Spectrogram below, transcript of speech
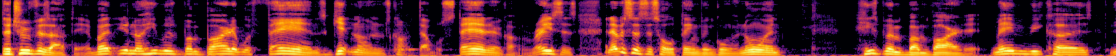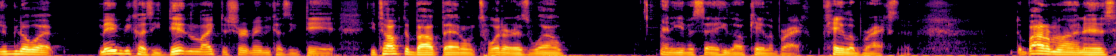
the truth is out there. But you know, he was bombarded with fans getting on him, calling double standard, calling racist. And ever since this whole thing been going on, he's been bombarded. Maybe because you know what? Maybe because he didn't like the shirt, maybe because he did. He talked about that on Twitter as well. And he even said he loved Caleb Brax- Caleb Braxton. The bottom line is,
